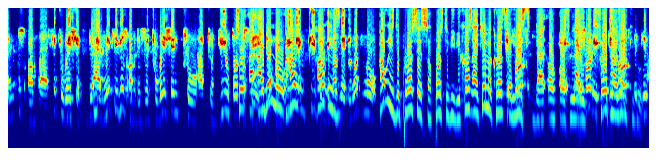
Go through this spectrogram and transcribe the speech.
abuse of uh, situation, they are making use of the situation to uh, to deal. So, So to I, I don't know how how because they do not know. how is the process supposed to be? Because I came across a The list that of, Eh, of eh, like sorry, four the thousand people. the-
